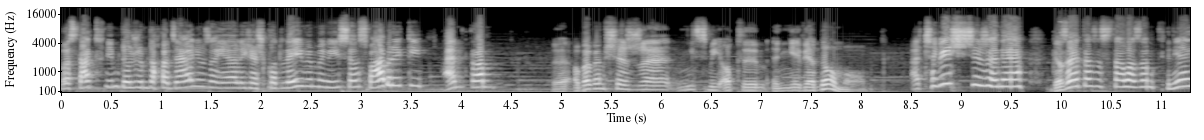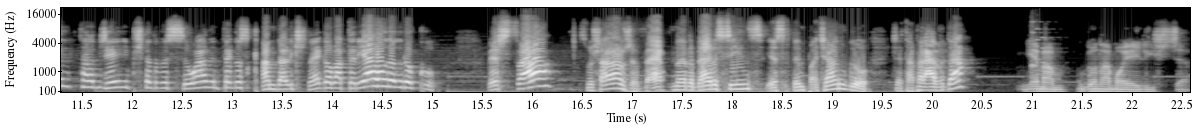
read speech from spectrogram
W ostatnim dużym dochodzeniu zajęli się szkodliwym emisją z fabryki Emprom. E, obawiam się, że nic mi o tym nie wiadomo. Oczywiście, że nie. Gazeta została zamknięta dzień przed wysyłaniem tego skandalicznego materiału do druku. Wiesz co? Słyszałam, że Werner Bersins jest w tym pociągu. Czy to prawda? Nie mam go na mojej liście.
